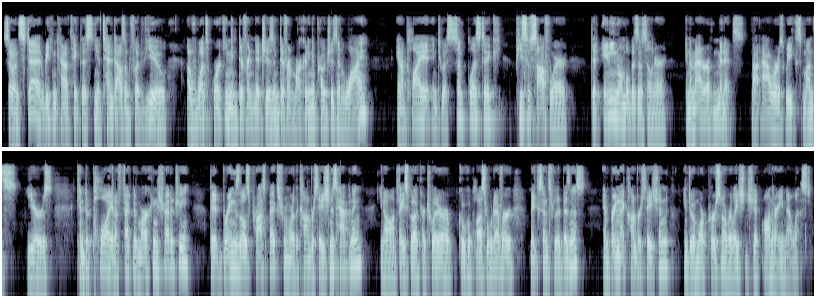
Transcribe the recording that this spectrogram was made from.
So instead, we can kind of take this, you know, 10,000 foot view of what's working in different niches and different marketing approaches and why, and apply it into a simplistic piece of software that any normal business owner in a matter of minutes, not hours, weeks, months, years, can deploy an effective marketing strategy that brings those prospects from where the conversation is happening, you know, on Facebook or Twitter or Google Plus or whatever makes sense for their business, and bring that conversation into a more personal relationship on their email list.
